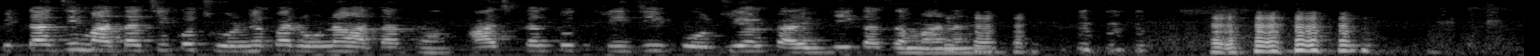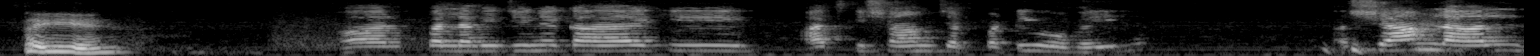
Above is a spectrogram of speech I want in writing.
पिताजी माताजी को छोड़ने पर रोना आता था। आजकल तो थ्री जी फोर जी और फाइव जी का जमाना है। सही है। और पल्लवी जी ने कहा है कि आज की शाम चटपटी हो गई है। श्याम लाल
